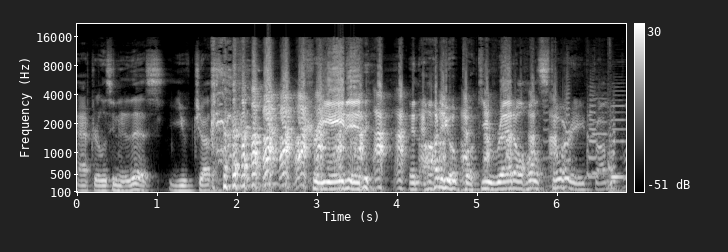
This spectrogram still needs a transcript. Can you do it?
after listening to this, you've just created an audiobook. You read a whole story from a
